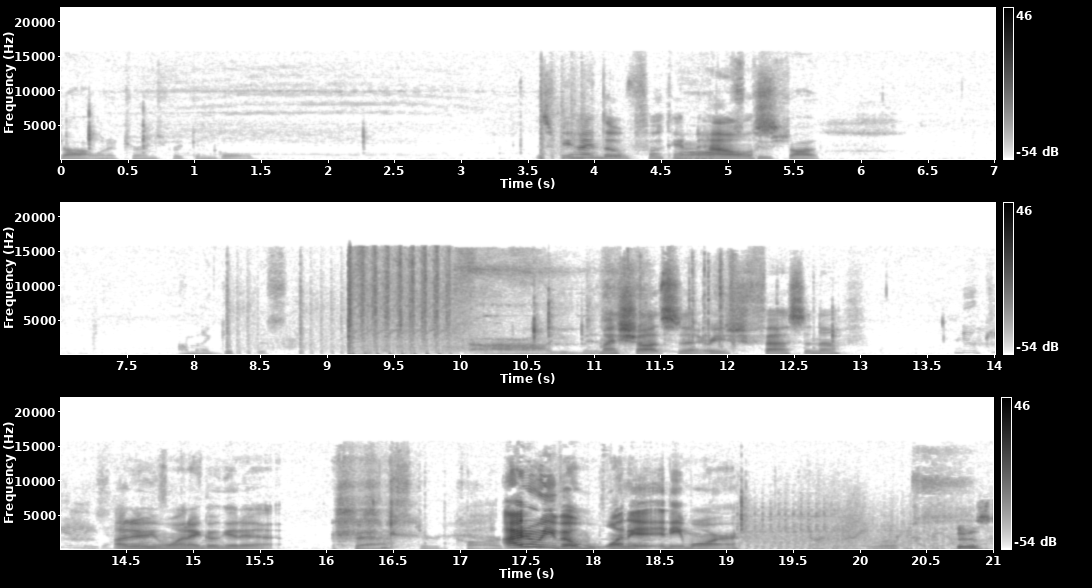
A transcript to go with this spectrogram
shot when it turns freaking gold. It's behind the fucking Oh, house. Two shots. I'm gonna get this. Ah, you missed. My shots didn't reach fast enough. New kill leader. I don't even want to go get it. bastard card. I don't even want it anymore. Whoops. There's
